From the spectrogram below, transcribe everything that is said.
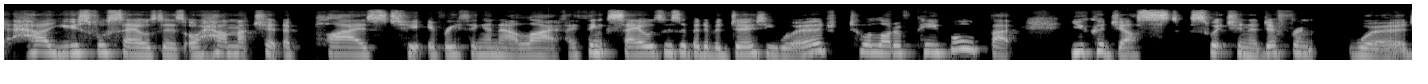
how useful sales is or how much it applies to everything in our life. I think sales is a bit of a dirty word to a lot of people, but you could just switch in a different word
